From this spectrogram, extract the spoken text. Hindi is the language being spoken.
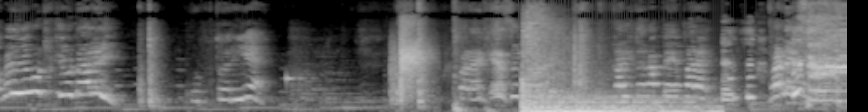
अबे ये उठ क्यों ना रही? उठ तो रही है। पर कैसे कल तेरा पेपर है।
